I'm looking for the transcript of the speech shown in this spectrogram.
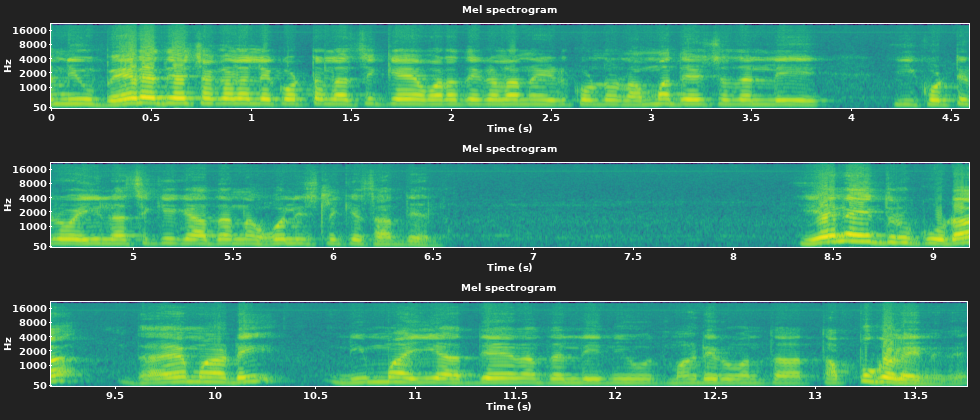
ನೀವು ಬೇರೆ ದೇಶಗಳಲ್ಲಿ ಕೊಟ್ಟ ಲಸಿಕೆಯ ವರದಿಗಳನ್ನು ಹಿಡ್ಕೊಂಡು ನಮ್ಮ ದೇಶದಲ್ಲಿ ಈ ಕೊಟ್ಟಿರುವ ಈ ಲಸಿಕೆಗೆ ಅದನ್ನು ಹೋಲಿಸಲಿಕ್ಕೆ ಸಾಧ್ಯ ಇಲ್ಲ. ಏನೇ ಇದ್ದರೂ ಕೂಡ ದಯಮಾಡಿ ನಿಮ್ಮ ಈ ಅಧ್ಯಯನದಲ್ಲಿ ನೀವು ಮಾಡಿರುವಂಥ ತಪ್ಪುಗಳೇನಿದೆ,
